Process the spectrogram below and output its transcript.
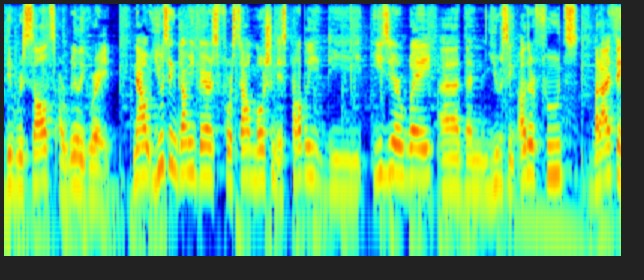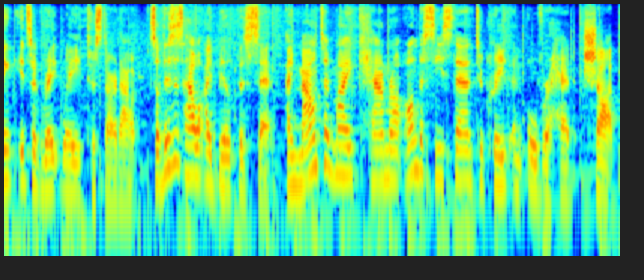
the results are really great. Now, using gummy bears for stop motion is probably the easier way uh, than using other foods, but I think it's a great way to start out. So this is how I built this set. I mounted my camera on the C-stand to create an overhead shot.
